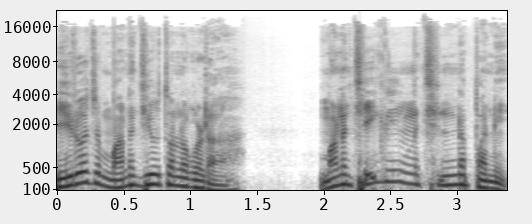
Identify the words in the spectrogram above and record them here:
ఈరోజు మన జీవితంలో కూడా మనం చేయగలిగిన చిన్న పని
